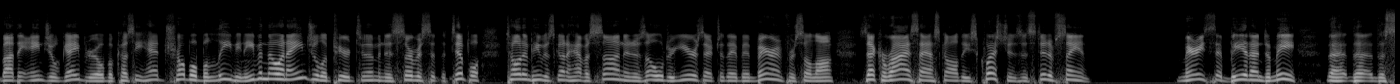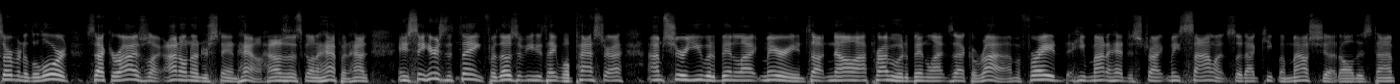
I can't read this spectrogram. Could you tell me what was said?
by the angel Gabriel because he had trouble believing. Even though an angel appeared to him in his service at the temple, told him he was going to have a son in his older years after they'd been barren for so long, Zacharias asked all these questions. Instead of saying, Mary said, Be it unto me, the, the, the servant of the Lord. Zacharias was like, I don't understand how. How is this going to happen? How? And you see, here's the thing for those of you who think, Well, Pastor, I, I'm sure you would have been like Mary and thought, No, I probably would have been like Zechariah. I'm afraid he might have had to strike me silent so that I'd keep my mouth shut all this time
